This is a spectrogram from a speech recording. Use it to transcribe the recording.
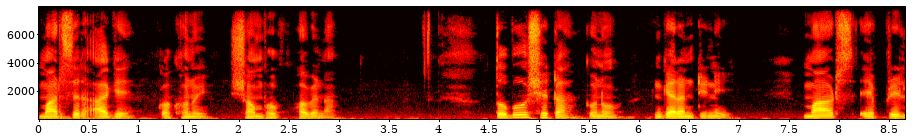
মার্চের আগে কখনোই সম্ভব হবে না। তবুও সেটা কোনো গ্যারান্টি নেই। মার্চ, এপ্রিল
